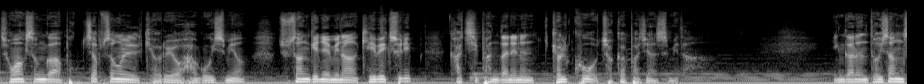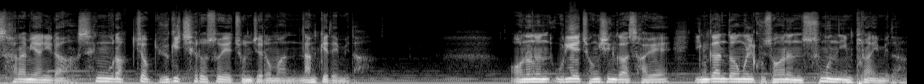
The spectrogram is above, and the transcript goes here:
정확성과 복잡성을 결여하고 있으며 추상 개념이나 계획 수립, 가치 판단에는 결코 적합하지 않습니다. 인간은 더 이상 사람이 아니라 생물학적 유기체로서의 존재로만 남게 됩니다. 언어는 우리의 정신과 사회, 인간다움을 구성하는 숨은 인프라입니다.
